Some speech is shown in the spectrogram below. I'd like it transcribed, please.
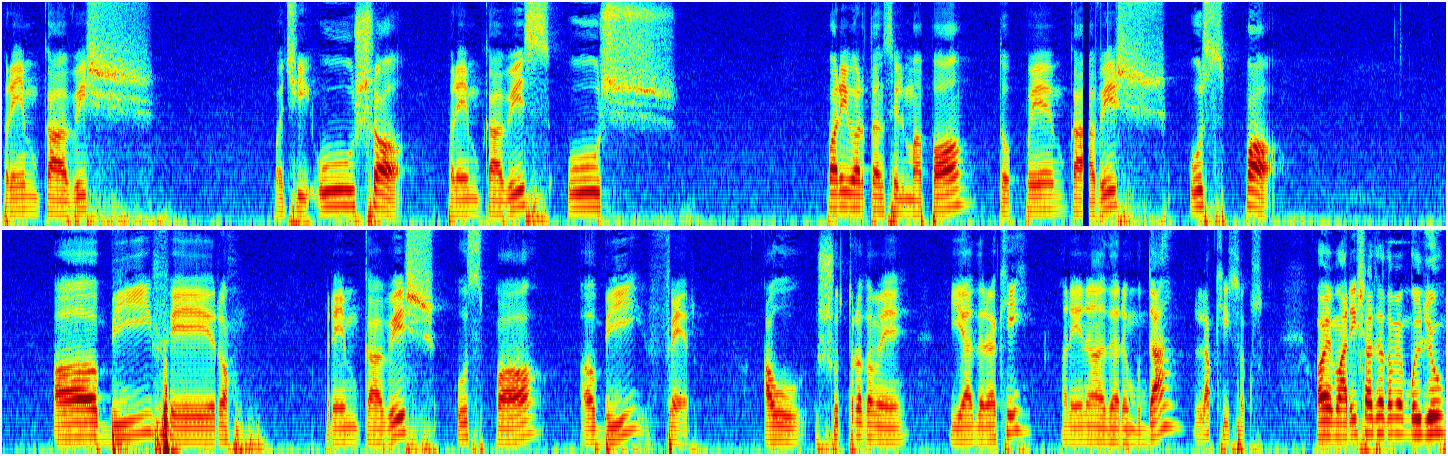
પ્રેમ કા વિષ. પછી ઉષ. પ્રેમ કા વિષ. ઉષ. પરિવર્તનશીલમાં પ. તો પ્રેમ કા વિષ. ઉષ્પ. અભિફેર. પ્રેમ કા વિશ ઉસ પ અભી ફેર. આવું સૂત્ર તમે યાદ રાખી અને એના આધારે મુદ્દા લખી શકશો. હવે મારી સાથે તમે બોલજો.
